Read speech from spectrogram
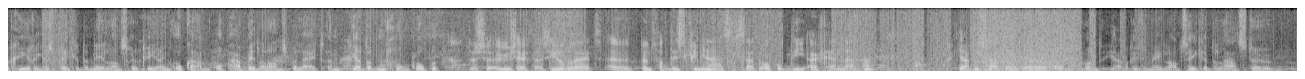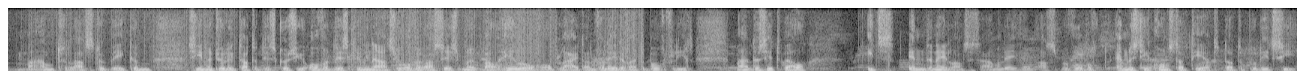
regeringen spreken de Nederlandse regering ook aan op haar binnenlands beleid. En ja, dat moet gewoon kloppen. dus uh, u zegt asielbeleid, uh, het punt van discriminatie staat ook op die agenda, hè? Ja, dat staat er uh, op. Want ja, er is in Nederland zeker de laatste maand, de laatste weken... zie je natuurlijk dat de discussie over discriminatie, over racisme... wel heel hoog opleidt en volledig uit de bocht vliegt. Maar er zit wel iets in de Nederlandse samenleving. Als bijvoorbeeld Amnesty constateert dat de politie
